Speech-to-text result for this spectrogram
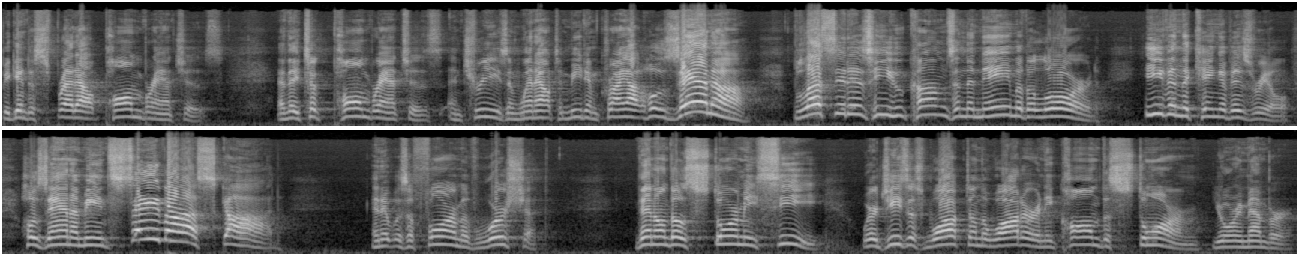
began to spread out palm branches. And they took palm branches and trees and went out to meet him, crying out, Hosanna! Blessed is he who comes in the name of the Lord, even the King of Israel. Hosanna means, Save us, God! And it was a form of worship. Then on those stormy sea, where Jesus walked on the water and he calmed the storm, you'll remember.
